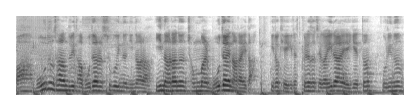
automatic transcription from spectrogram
와 모든 사람들이 다 모자를 쓰고 있는 이 나라 이 나라는 정말 모자의 나라이다. 이렇게 얘기를 했어요. 그래서 제가 1화에 얘기했던 우리는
